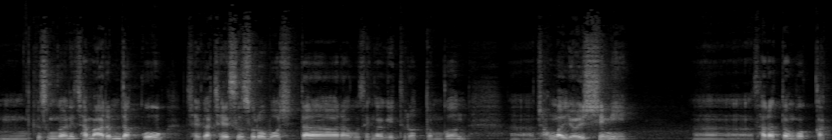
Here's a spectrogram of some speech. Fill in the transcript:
음, 그 순간이 참 아름답고 제가 제 스스로 멋있다라고 생각이 들었던 건 어, 정말 열심히 어, 살았던 것 같.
